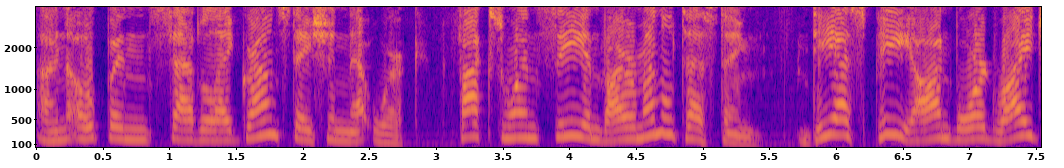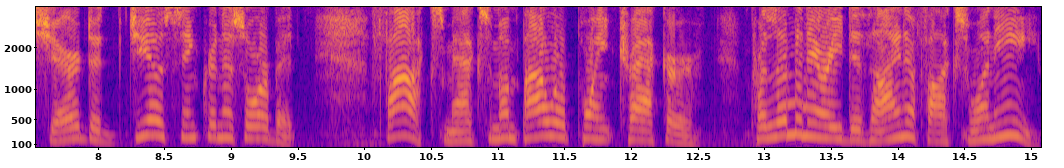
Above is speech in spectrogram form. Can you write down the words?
an open satellite ground station network. Fox 1C environmental testing. DSP onboard rideshare to geosynchronous orbit. Fox maximum power point tracker. Preliminary design of Fox 1E.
